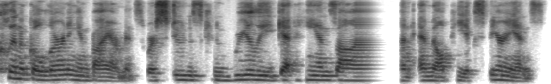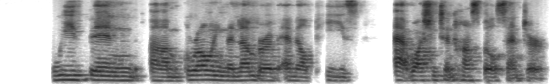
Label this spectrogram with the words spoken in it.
clinical learning environments where students can really get hands-on MLP experience, we've been um, growing the number of MLPs at Washington Hospital Center.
